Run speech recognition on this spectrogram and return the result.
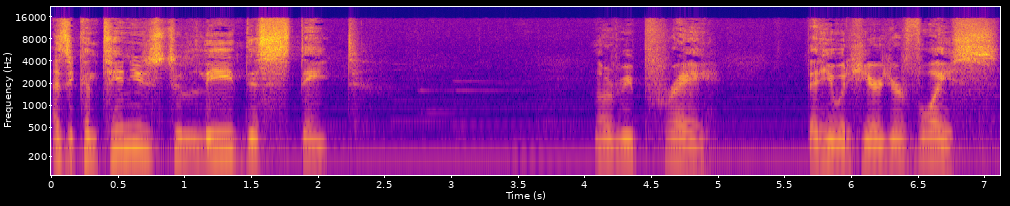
as he continues to lead this state. Lord, we pray that he would hear your voice.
